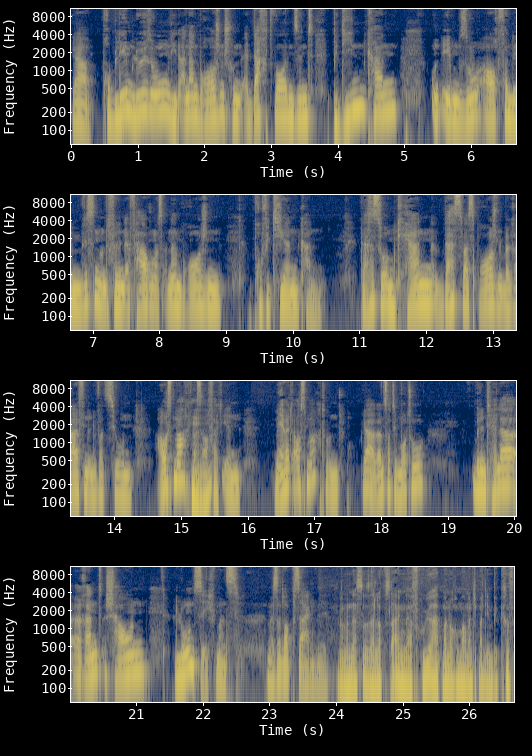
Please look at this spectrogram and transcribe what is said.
ja, Problemlösungen, die in anderen Branchen schon erdacht worden sind, bedienen kann und eben so auch von dem Wissen und von den Erfahrungen aus anderen Branchen profitieren kann. Das ist so im Kern das, was branchenübergreifende Innovation ausmacht, was mhm. auch vielleicht ihren Mehrwert ausmacht. Und ja, ganz nach dem Motto, über den Tellerrand schauen lohnt sich, wenn man es mal salopp sagen will. Wenn man das so salopp sagen darf. Früher hat man auch immer manchmal den Begriff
